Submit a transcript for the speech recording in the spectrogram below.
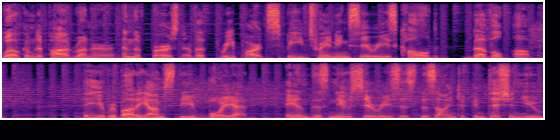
Welcome to Podrunner and the first of a three part speed training series called Bevel Up. Hey everybody, I'm Steve Boyette, and this new series is designed to condition you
